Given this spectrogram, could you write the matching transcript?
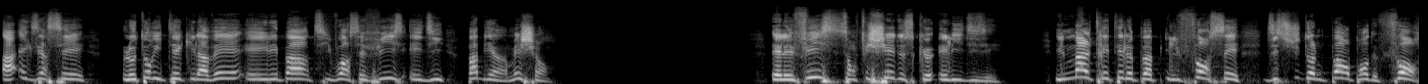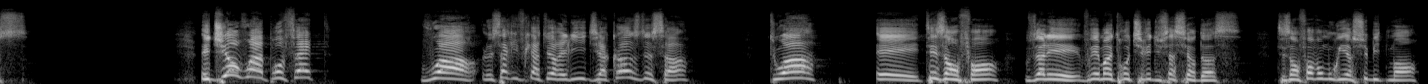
à exercer l'autorité qu'il avait et il est parti voir ses fils et il dit, pas bien, méchant. Et les fils s'en fichaient de ce que Élie disait. Il maltraitait le peuple, il forçait, il disait, si tu ne donnes pas, on prend de force. Et Dieu envoie un prophète voir le sacrificateur Élie, dit à cause de ça, toi et tes enfants, vous allez vraiment être retirés du sacerdoce. Tes enfants vont mourir subitement,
